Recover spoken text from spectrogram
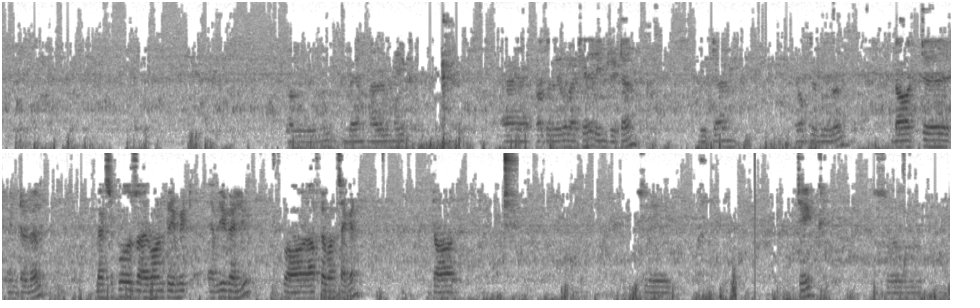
then I will make right here in return. Return observable dot uh, interval let's suppose I want to emit every value for after one second. Dot take. So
